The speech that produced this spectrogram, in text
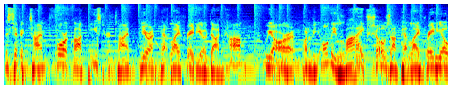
Pacific time, 4 o'clock Eastern time here on PetLifeRadio.com. We are one of the only live shows on Pet Life Radio,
